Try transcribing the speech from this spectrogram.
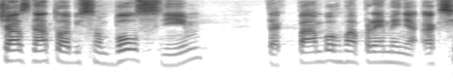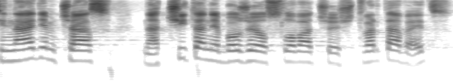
čas na to, aby som bol s ním, tak pán Boh ma premenia. Ak si nájdem čas na čítanie Božieho slova, čo je štvrtá vec,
